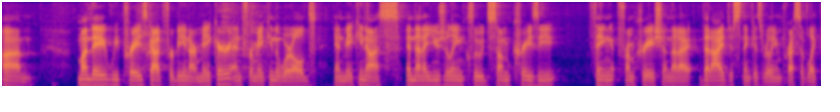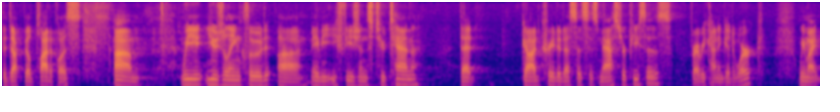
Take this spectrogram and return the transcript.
um, Monday, we praise God for being our maker and for making the world and making us. And then I usually include some crazy thing from creation that I, that I just think is really impressive, like the duck-billed platypus. Um, we usually include uh, maybe Ephesians 2.10, that God created us as his masterpieces for every kind of good work. We might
